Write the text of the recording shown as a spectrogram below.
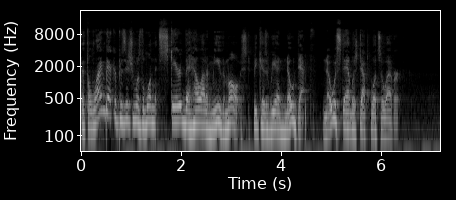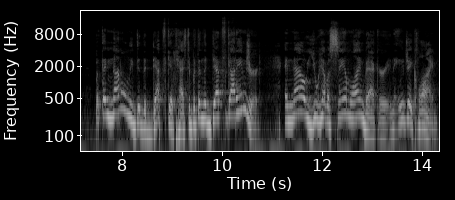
that the linebacker position was the one that scared the hell out of me the most because we had no depth, no established depth whatsoever. But then not only did the depth get tested, but then the depth got injured. And now you have a Sam linebacker in AJ Klein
